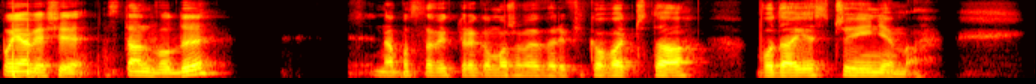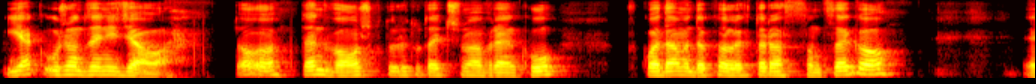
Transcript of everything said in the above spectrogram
pojawia się stan wody, na podstawie którego możemy weryfikować, czy ta woda jest, czy jej nie ma. Jak urządzenie działa? To ten wąż, który tutaj trzyma w ręku, wkładamy do kolektora ssącego. Yy,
